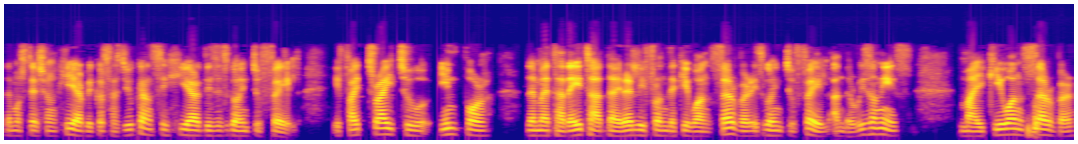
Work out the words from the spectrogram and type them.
demonstration here because as you can see here, this is going to fail. If I try to import the metadata directly from the Kiuwan server, is going to fail. And the reason is my Kiuwan server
